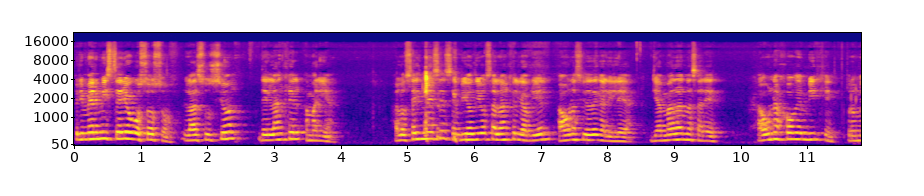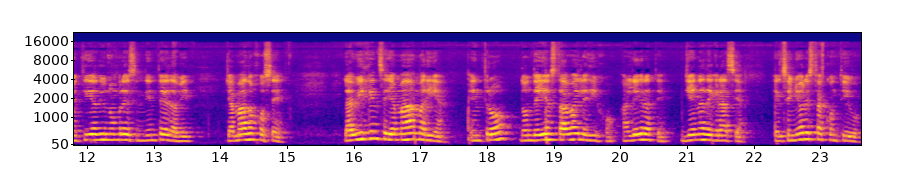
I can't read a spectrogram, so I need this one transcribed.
Primer misterio gozoso, la asunción del ángel a María. A los seis meses envió Dios al ángel Gabriel a una ciudad de Galilea, llamada Nazaret, a una joven virgen, prometida de un hombre descendiente de David, llamado José. La virgen se llamaba María. Entró donde ella estaba y le dijo, Alégrate, llena de gracia, el Señor está contigo.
